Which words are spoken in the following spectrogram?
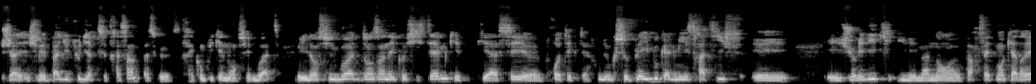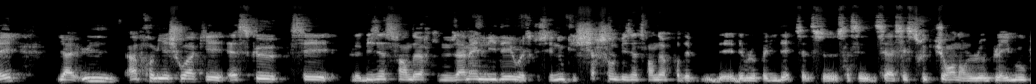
Je vais pas du tout dire que c'est très simple parce que c'est très compliqué de lancer une boîte, mais il lance une boîte dans un écosystème qui est, assez euh, protecteur. Donc, ce playbook administratif est et juridique, il est maintenant euh, parfaitement cadré. Il y a une, un premier choix qui est est-ce que c'est le business founder qui nous amène l'idée ou est-ce que c'est nous qui cherchons le business founder pour développer l'idée? C'est assez structurant dans le playbook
